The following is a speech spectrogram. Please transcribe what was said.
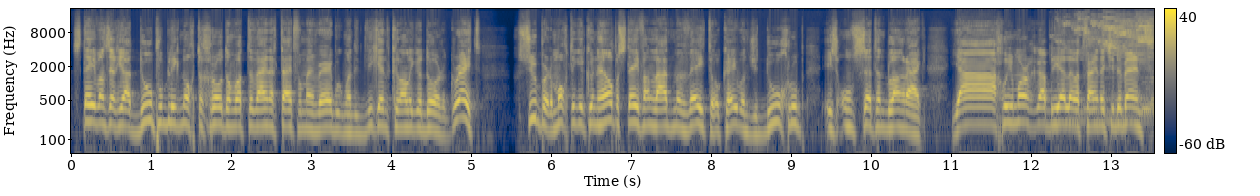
Stefan zegt, ja, doelpubliek nog te groot dan wat te weinig tijd voor mijn werkboek. Maar dit weekend knal ik erdoor. Great. Super, dan mocht ik je kunnen helpen, Stefan, laat me weten, oké? Want je doelgroep is ontzettend belangrijk. Ja, goedemorgen Gabrielle, wat fijn dat je er bent.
